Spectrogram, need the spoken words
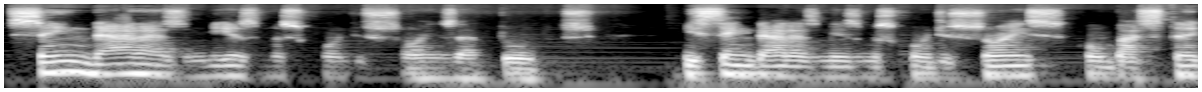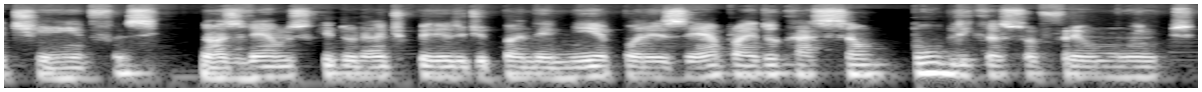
sem dar as mesmas condições a todos e sem dar as mesmas condições com bastante ênfase. Nós vemos que durante o período de pandemia, por exemplo, a educação pública sofreu muito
